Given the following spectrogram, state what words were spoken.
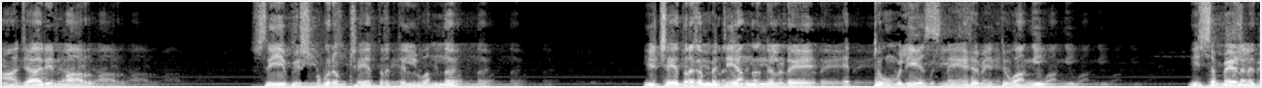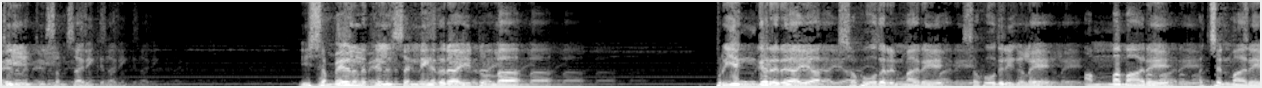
ആചാര്യന്മാർ ശ്രീ വിഷ്ണുപുരം ക്ഷേത്രത്തിൽ വന്ന് ഈ ക്ഷേത്ര കമ്മിറ്റി അംഗങ്ങളുടെ ഏറ്റവും വലിയ സ്നേഹം ഏറ്റുവാങ്ങി ഈ സമ്മേളനത്തിൽ സംസാരിക്കുന്നു ഈ സമ്മേളനത്തിൽ സന്നിഹിതരായിട്ടുള്ള പ്രിയങ്കരരായ സഹോദരന്മാരെ സഹോദരികളെ അമ്മമാരെ അച്ഛന്മാരെ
